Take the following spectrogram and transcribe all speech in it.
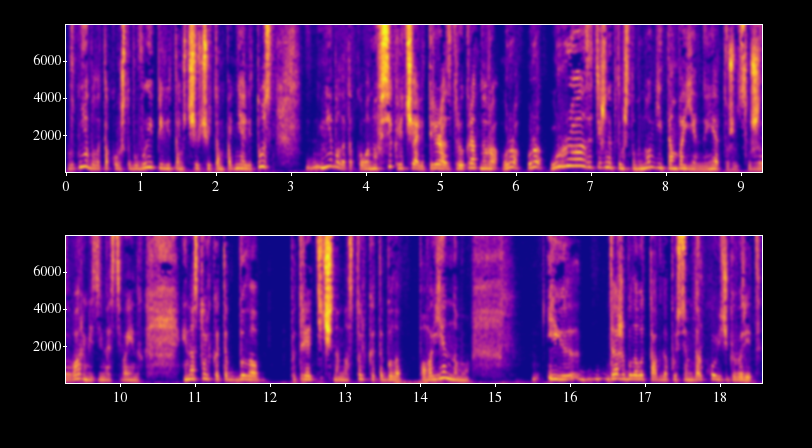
Вот не было такого, чтобы выпили, там чуть-чуть там подняли тост. Не было такого, но все кричали три раза, троекратно ура, ура, ура, ура, затяжные, потому что многие там военные. Я тоже служила в армии с династии военных. И настолько это было патриотично, настолько это было по-военному. И даже было вот так, допустим, Даркович говорит,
